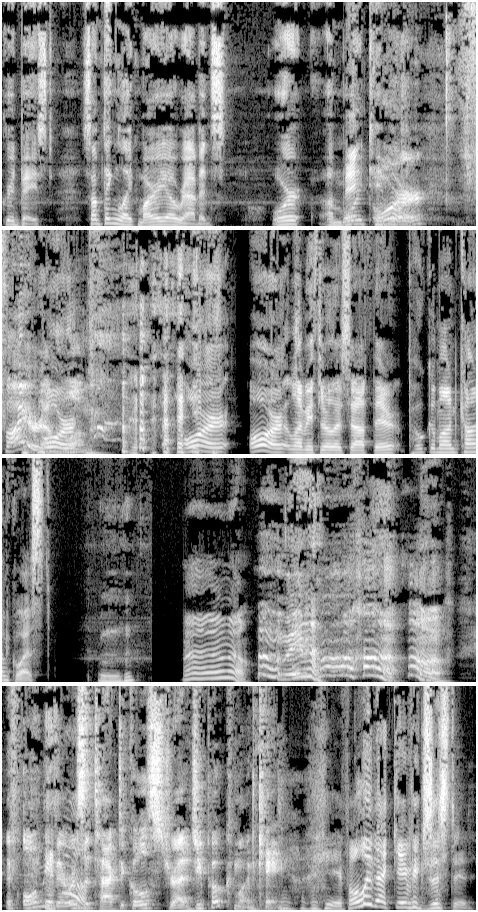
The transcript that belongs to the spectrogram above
grid based, something like Mario Rabbids, or a more table- or Fire Or- Emblem. or or let me throw this out there: Pokemon Conquest. Mhm. I don't know. Oh, maybe. Yeah. Oh, huh, huh. If only If- there was a tactical strategy Pokemon game. if only that game existed.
